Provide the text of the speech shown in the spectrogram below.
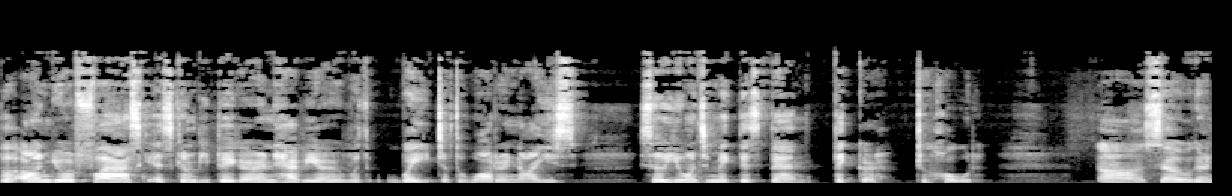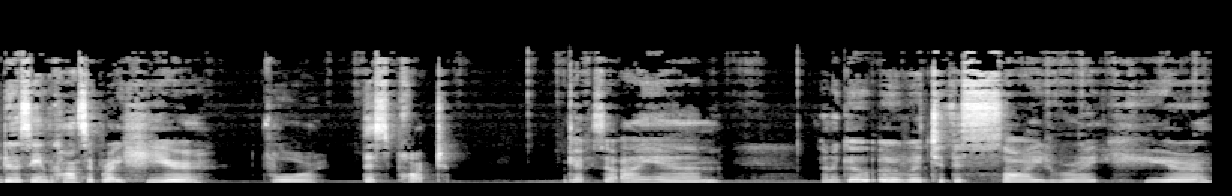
But on your flask, it's going to be bigger and heavier with weight of the water and ice. So you want to make this band thicker to hold. Uh, so we're going to do the same concept right here for this part. Okay, so I am going to go over to this side right here.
